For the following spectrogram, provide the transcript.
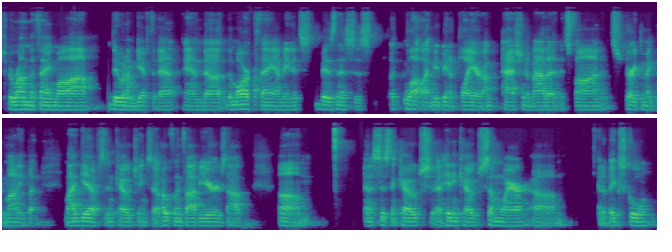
to run the thing while I do what I'm gifted at. And uh, the Marv thing, I mean, it's business is a lot like me being a player. I'm passionate about it. It's fun. It's great to make the money, but my gift is in coaching. So hopefully in five years, I'll um, an assistant coach, a hitting coach somewhere um, at a big school.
